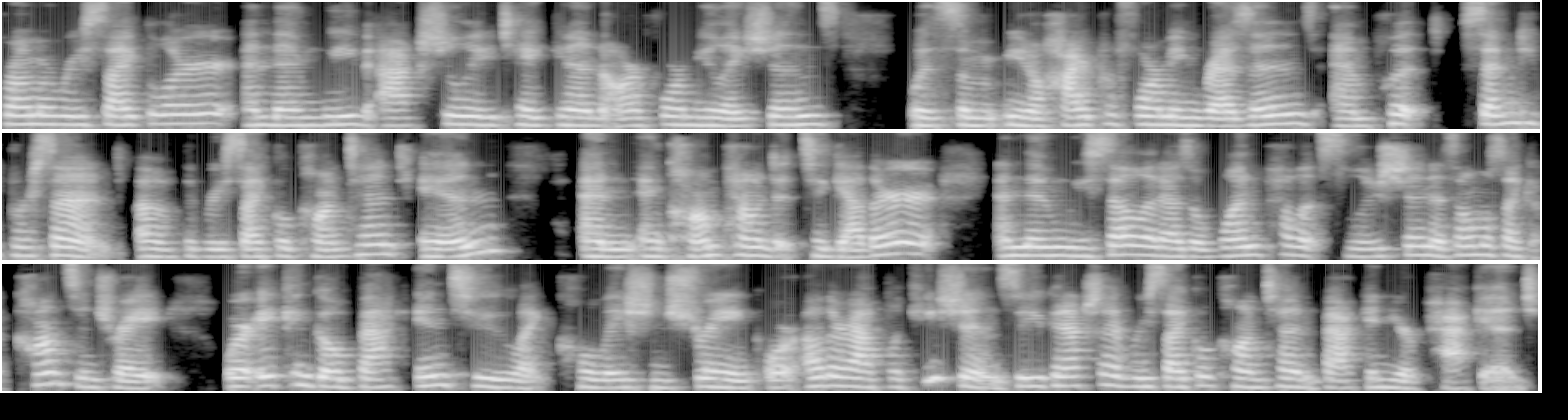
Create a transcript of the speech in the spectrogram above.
from a recycler and then we've actually taken our formulations with some you know high performing resins and put 70% of the recycled content in and, and compound it together. And then we sell it as a one pellet solution. It's almost like a concentrate where it can go back into like collation shrink or other applications. So you can actually have recycled content back in your package.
